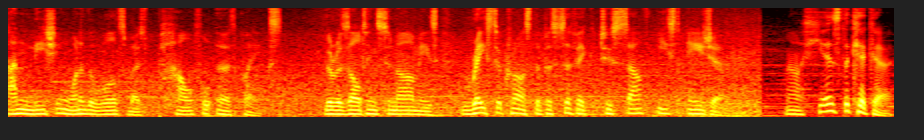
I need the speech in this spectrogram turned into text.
unleashing one of the world's most powerful earthquakes. The resulting tsunamis raced across the Pacific to Southeast Asia. Now here's the kicker.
